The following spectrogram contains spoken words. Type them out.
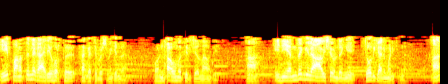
ഈ പണത്തിന്റെ കാര്യോർത്ത് തങ്കച്ചൻ വിഷമിക്കണ്ട ഉണ്ടാവുമ്പോ തിരിച്ചു തന്നാ മതി. ആ ഇനി എന്തെങ്കിലും ആവശ്യമുണ്ടെങ്കിൽ ചോദിക്കാനും മടിക്കണ്ട ആ.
